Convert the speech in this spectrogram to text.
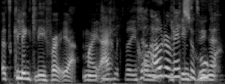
Het klinkt liever, ja. Maar eigenlijk wil je De gewoon je ouderwetse kind dwingen. hoek.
